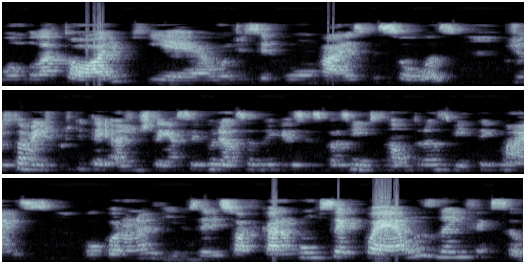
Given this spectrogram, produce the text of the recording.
o ambulatório, que é onde circulam várias pessoas, justamente porque tem, a gente tem a segurança de que esses pacientes não transmitem mais o coronavírus. Eles só ficaram com sequelas da infecção.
